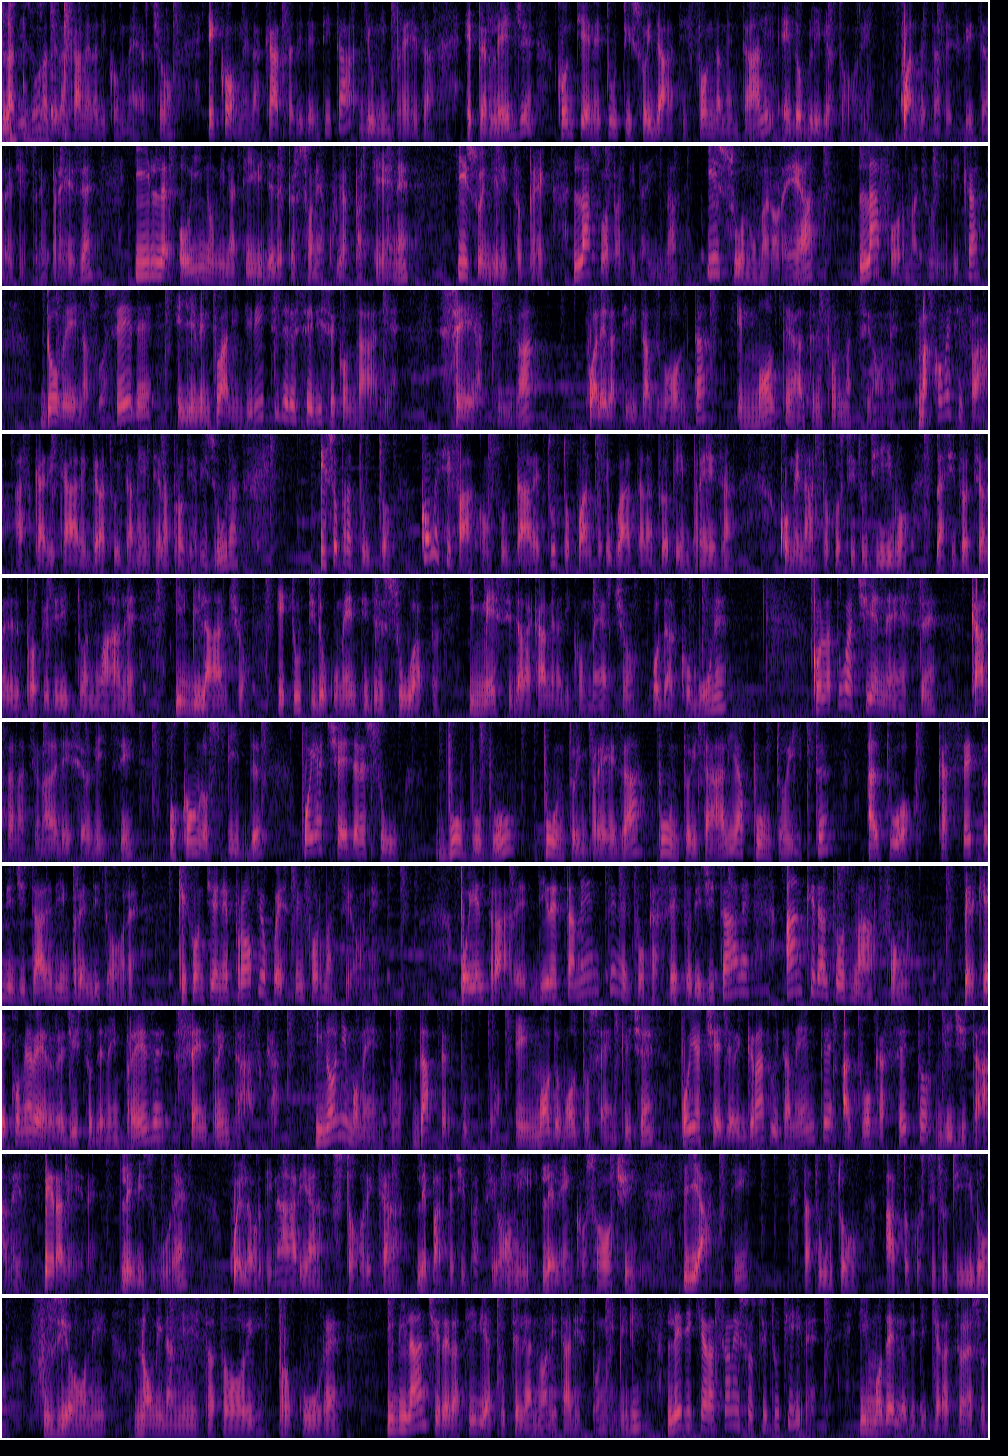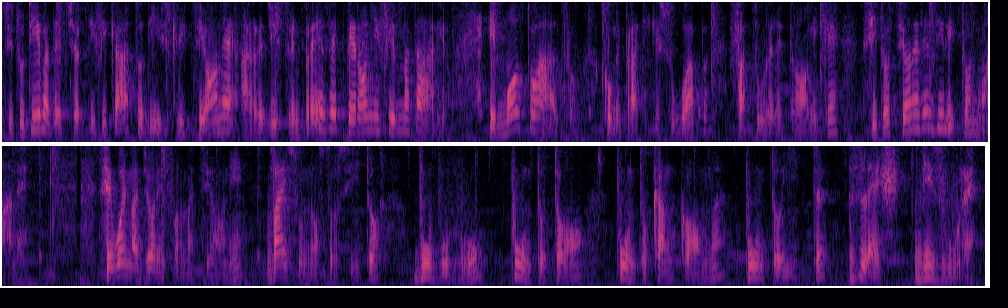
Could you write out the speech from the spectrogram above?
La visura della Camera di Commercio è come la carta d'identità di un'impresa e per legge contiene tutti i suoi dati fondamentali ed obbligatori. Quando è stata iscritta al registro imprese, il o i nominativi delle persone a cui appartiene, il suo indirizzo PEC, la sua partita IVA, il suo numero REA, la forma giuridica, dove è la sua sede e gli eventuali indirizzi delle sedi secondarie, se è attiva qual è l'attività svolta e molte altre informazioni. Ma come si fa a scaricare gratuitamente la propria visura? E soprattutto, come si fa a consultare tutto quanto riguarda la propria impresa, come l'atto costitutivo, la situazione del proprio diritto annuale, il bilancio e tutti i documenti del SUAP immessi dalla Camera di Commercio o dal Comune? Con la tua CNS, Carta Nazionale dei Servizi, o con lo SPID, puoi accedere su www.impresa.italia.it al tuo cassetto digitale di imprenditore che contiene proprio queste informazioni. Puoi entrare direttamente nel tuo cassetto digitale anche dal tuo smartphone perché è come avere il registro delle imprese sempre in tasca. In ogni momento, dappertutto e in modo molto semplice puoi accedere gratuitamente al tuo cassetto digitale per avere le visure, quella ordinaria, storica, le partecipazioni, l'elenco soci, gli atti, statuto, atto costitutivo, fusioni, nomina amministratori, procure, i bilanci relativi a tutte le annualità disponibili, le dichiarazioni sostitutive, il modello di dichiarazione sostitutiva del certificato di iscrizione al registro imprese per ogni firmatario e molto altro come pratiche SUAP, fatture elettroniche, situazione del diritto annuale. Se vuoi maggiori informazioni vai sul nostro sito www.to.camcom.it slash visure.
